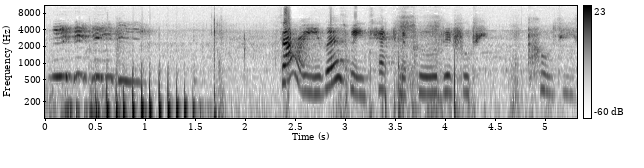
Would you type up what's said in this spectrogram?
Sorry, there's been technical difficulties.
